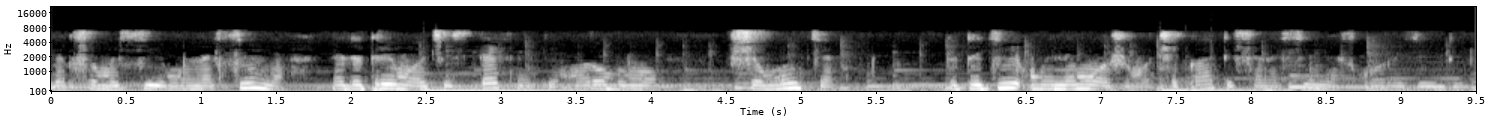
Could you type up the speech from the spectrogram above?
Якщо ми сіємо насіння, не дотримуючись техніки, ми робимо щомиття, то тоді ми не можемо чекати, що насіння скоро зійдуть.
